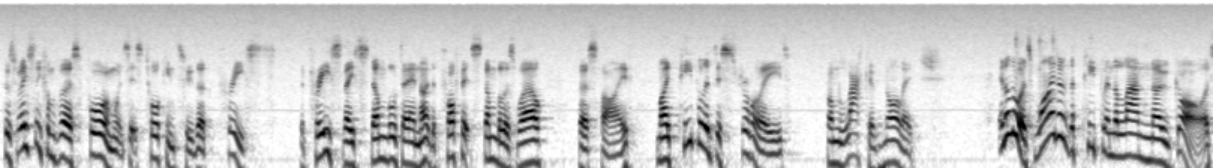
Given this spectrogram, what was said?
Because basically from verse 4 onwards, it's talking to the priests. The priests, they stumble day and night. The prophets stumble as well. Verse 5. My people are destroyed from lack of knowledge. In other words, why don't the people in the land know God?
